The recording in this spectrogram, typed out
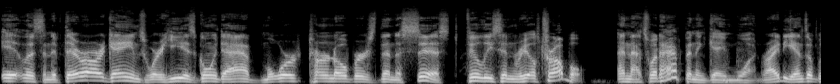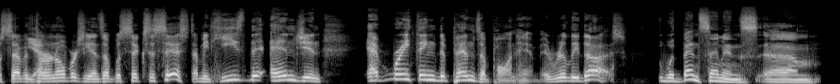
it, listen, if there are games where he is going to have more turnovers than assists, Philly's in real trouble. And that's what happened in game one, right? He ends up with seven yeah. turnovers. He ends up with six assists. I mean, he's the engine. Everything depends upon him. It really does with Ben Simmons, um,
